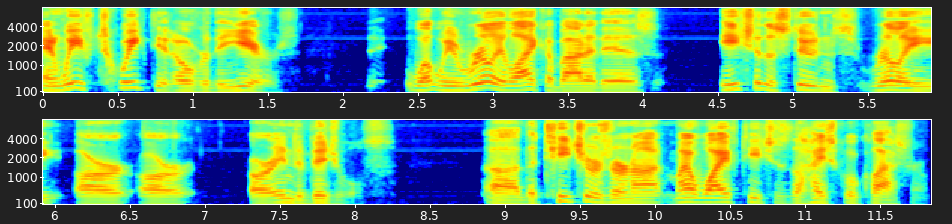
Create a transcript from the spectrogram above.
And we've tweaked it over the years. What we really like about it is each of the students really are are are individuals. Uh, the teachers are not my wife teaches the high school classroom.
